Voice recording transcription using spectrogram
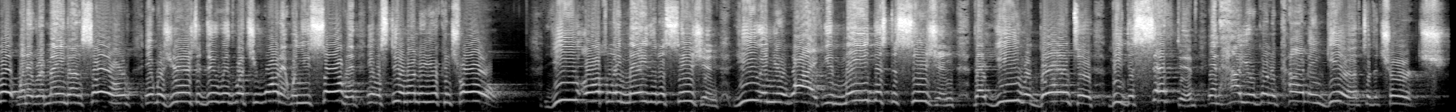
look, when it remained unsold, it was yours to do with what you wanted. When you sold it, it was still under your control. You ultimately made the decision, you and your wife, you made this decision that you were going to be deceptive in how you were going to come and give to the church.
